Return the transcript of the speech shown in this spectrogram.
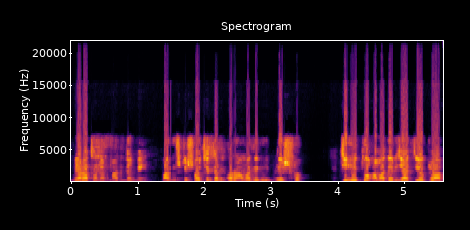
ম্যারাথনের মাধ্যমে মানুষকে সচেতন করা আমাদের উদ্দেশ্য। যেহেতু আমাদের জাতীয় ক্লাব,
